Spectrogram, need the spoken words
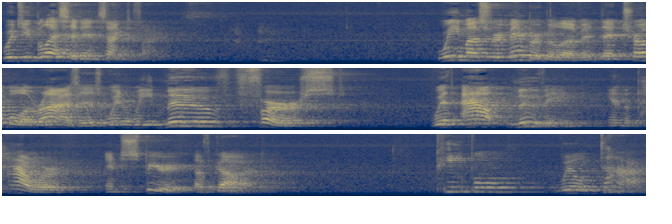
would you bless it and sanctify it? We must remember, beloved, that trouble arises when we move first without moving in the power and spirit of God. People will die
